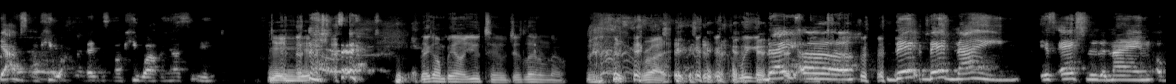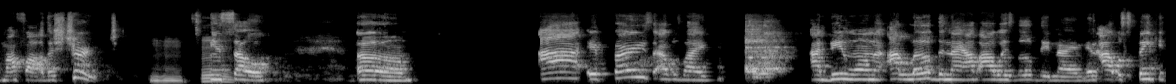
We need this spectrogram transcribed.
y'all just gonna keep walking. They just gonna keep walking. Y'all see it. Yeah, yeah. They're gonna be on YouTube. Just let them know. right. we can, they uh that that name is actually the name of my father's church. hmm And so um I at first I was like I didn't want to I love the name. I've always loved that name. And I was thinking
